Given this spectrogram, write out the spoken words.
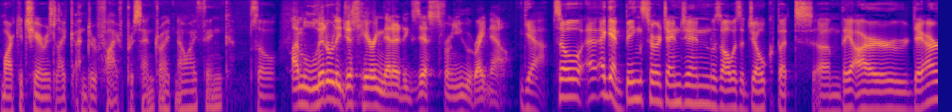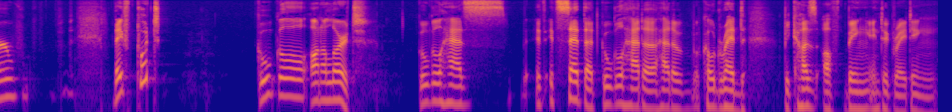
market share is like under 5% right now, I think. So, I'm literally just hearing that it exists from you right now. yeah. So again, Bing search engine was always a joke, but um, they are they are they've put Google on alert. Google has it, it's said that Google had a had a code red because of Bing integrating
